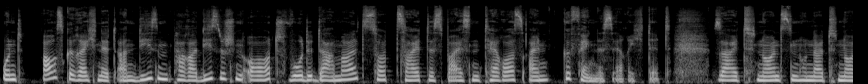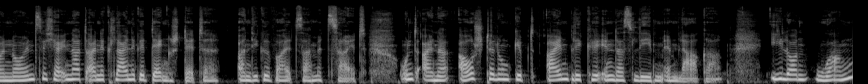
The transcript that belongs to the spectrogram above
Und ausgerechnet an diesem paradiesischen Ort wurde damals zur Zeit des Weißen Terrors ein Gefängnis errichtet. Seit 1999 erinnert eine kleine Gedenkstätte an die gewaltsame Zeit. Und eine Ausstellung gibt Einblicke in das Leben im Lager. Elon Wang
